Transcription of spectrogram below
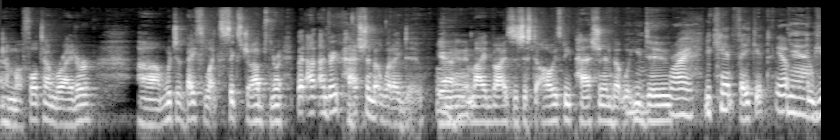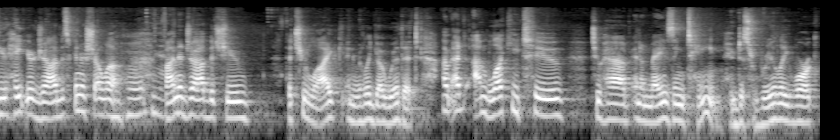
and I'm a full-time writer, um, which is basically like six jobs. In a row. But I, I'm very passionate about what I do. Yeah. And my advice is just to always be passionate about what you do. Right. You can't fake it. Yep. Yeah. And if you hate your job, it's going to show up. Find a job that you that you like and really go with it. I'm, I, I'm lucky to to have an amazing team who just really work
